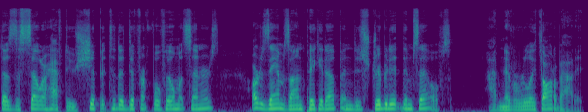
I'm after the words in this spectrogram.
Does the seller have to ship it to the different fulfillment centers, or does Amazon pick it up and distribute it themselves? I've never really thought about it.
